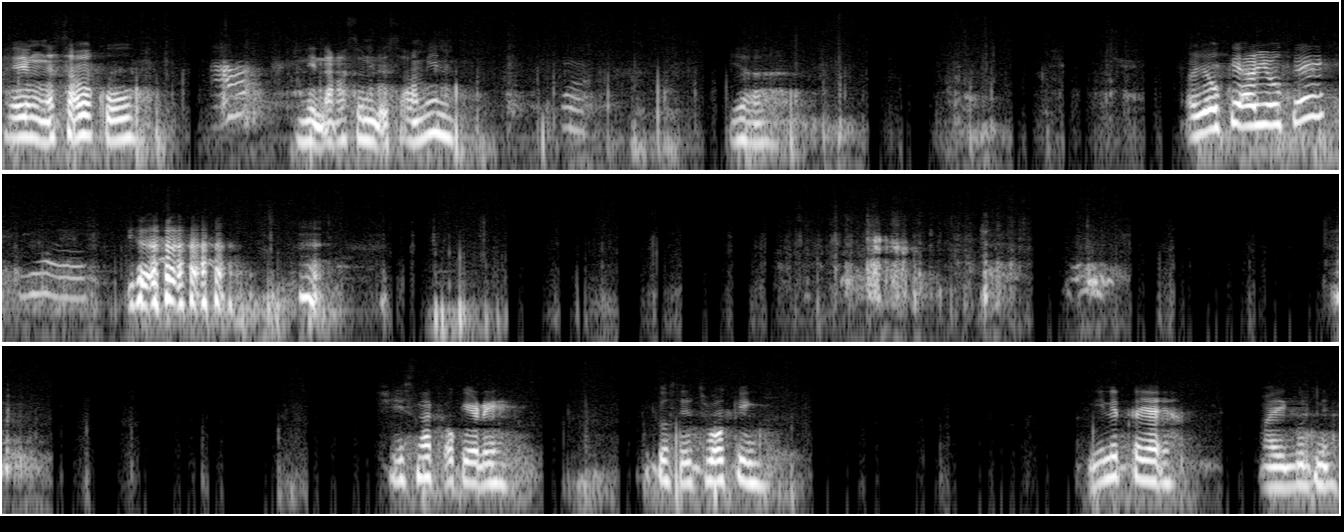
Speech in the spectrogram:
Kaya yung asawa ko, hindi nakasundo sa amin. Yeah. Are you okay? Are you okay? Yeah. She's not okay rin. Because it's walking. Init kaya. My goodness.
